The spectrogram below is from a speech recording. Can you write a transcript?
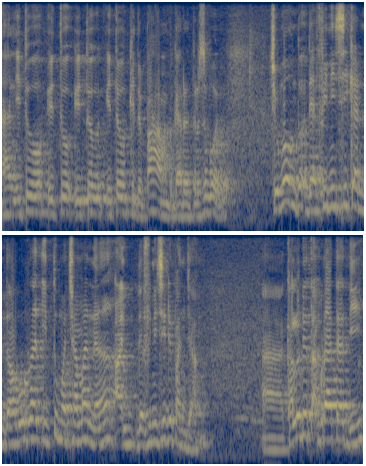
Uh, itu, itu, itu, itu kita faham perkara tersebut. Cuma untuk definisikan darurat itu macam mana, uh, definisi dia panjang. Ha, kalau dia tak berhati-hati,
